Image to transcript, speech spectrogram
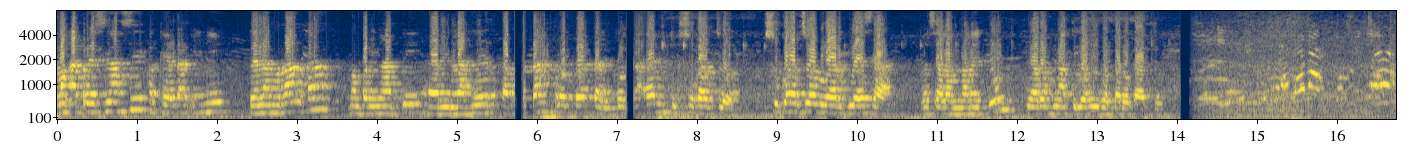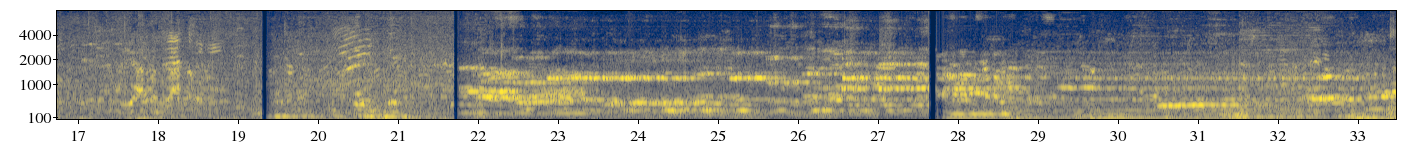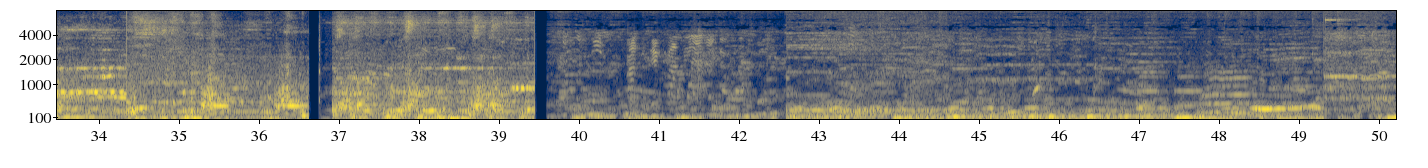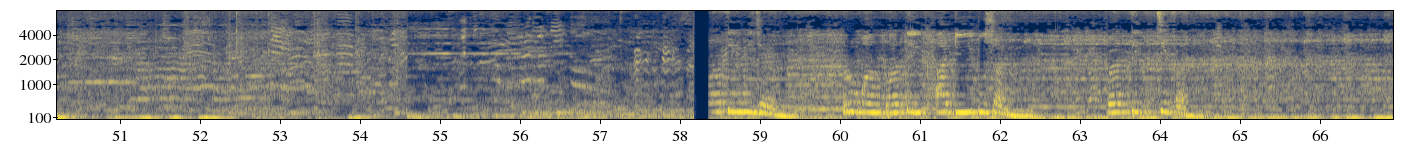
mengapresiasi kegiatan ini dalam rangka memperingati hari lahir Kabupaten Produk dan M di Sukoharjo. Sukoharjo luar biasa. Wassalamualaikum warahmatullahi wabarakatuh. Pati Wijaya Rumah Batik Adi Busana Batik Cipran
